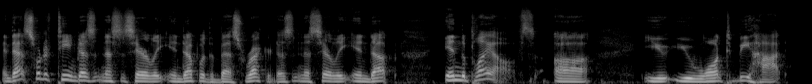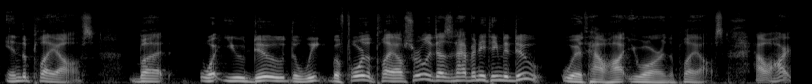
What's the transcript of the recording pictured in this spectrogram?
and that sort of team doesn't necessarily end up with the best record. Doesn't necessarily end up in the playoffs. Uh, you you want to be hot in the playoffs, but what you do the week before the playoffs really doesn't have anything to do with how hot you are in the playoffs. How hot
